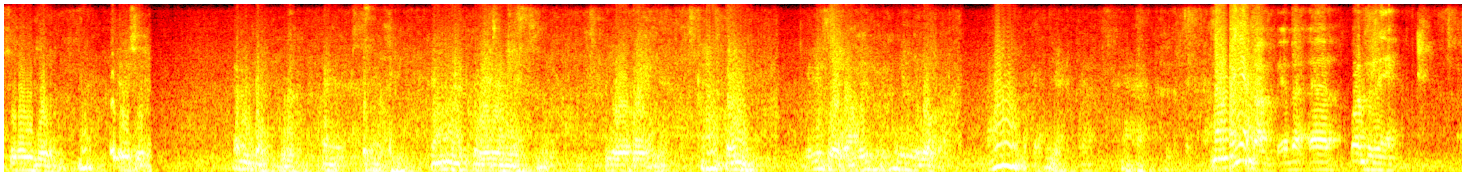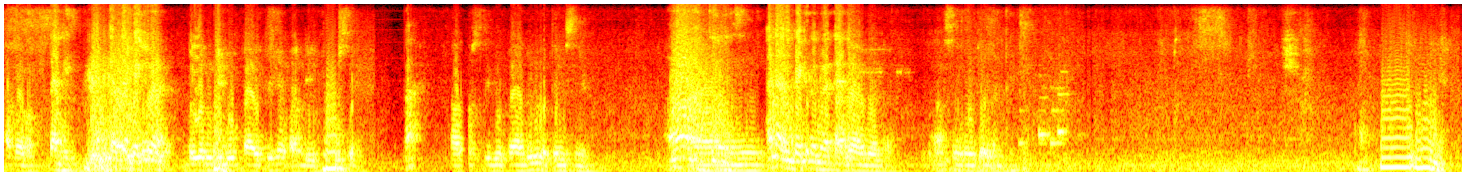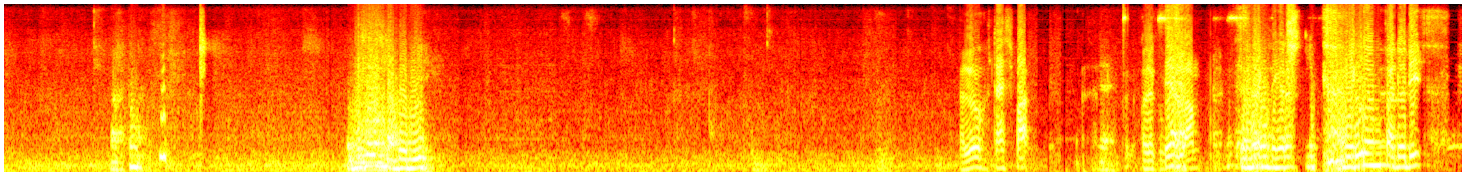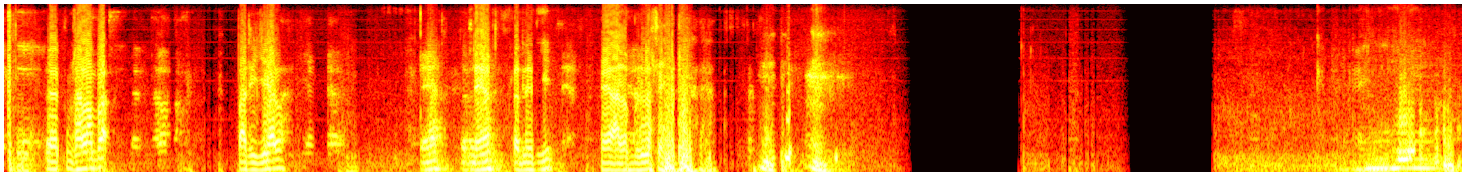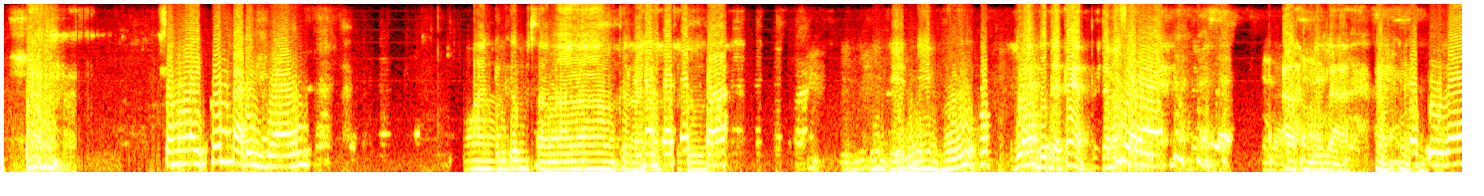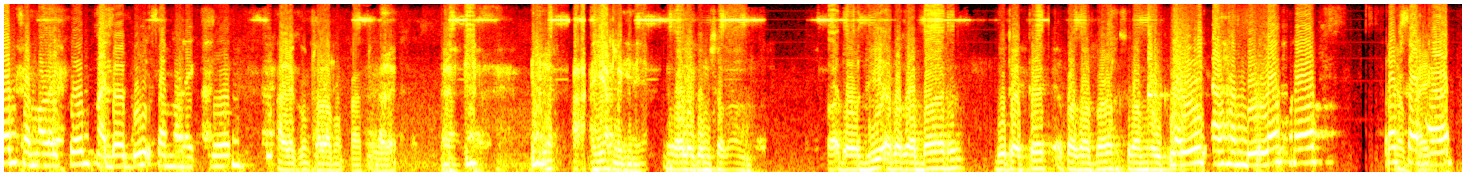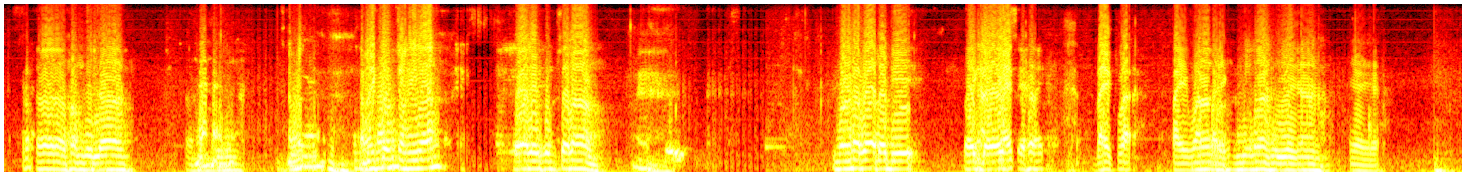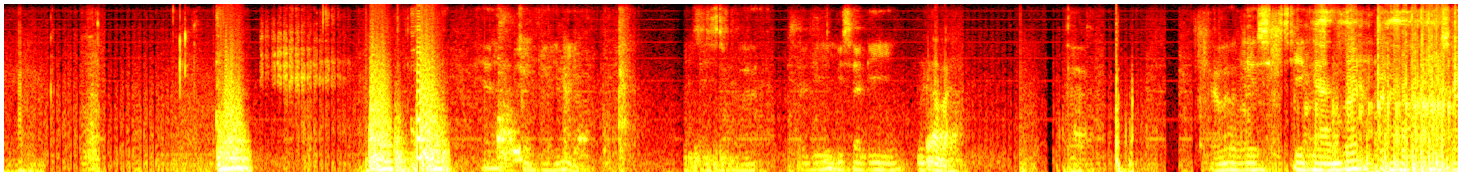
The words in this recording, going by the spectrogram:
sudah jauh. Jadi sudah. Tapi kan, kayaknya aku ini Berapa ini? apa ini? Ini saya balik, ini berapa? Ah, ya, ya. Namanya apa? Ya, Pak, eh, foldernya Apa tadi. Belum dibuka itunya Pak di Teams-nya. Pak. Harus dibuka dulu Teams-nya. Oh, Hmm. ada ada background berarti ada. Ada. Langsung muncul nanti. Aku ini ya. Kalau nggak tadi, Halo, tes Pak. Ya. Waalaikumsalam. dengar. Assalamualaikum Pak Dodi. Waalaikumsalam Pak. Pak Rijal. Ya, Pak Dodi. Ya, alhamdulillah sehat. Assalamualaikum Pak Rizal. Waalaikumsalam. Dengan tetes Pak. Ini Bu, Bu Bu Tetet. Masalah? Iya. Alhamdulillah. Mas Iwan, Assalamualaikum. Pak Dodi, Assalamualaikum. Waalaikumsalam warahmatullahi Pak Ayat lagi nih. Waalaikumsalam. Pak Dodi, apa kabar? Bu Tetet, apa kabar? Assalamualaikum. Baik, Alhamdulillah Prof. Prof Ya, sehat. Eh, Alhamdulillah. Alhamdulillah. Ya. Assalamualaikum Pak Iwan. Waalaikumsalam. Gimana Pak tadi? Baik-baik, Baik. sehat. Baik Pak. Pak Iwan baik. Alhamdulillah, iya. Ya, ya. Jadi bisa di apa? kalau di sisi gambar bisa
